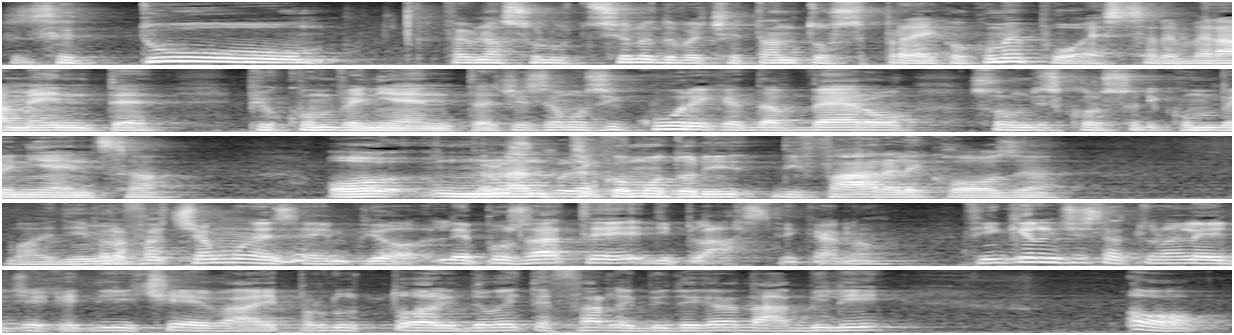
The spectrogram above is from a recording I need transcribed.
Se tu fai una soluzione dove c'è tanto spreco, come può essere veramente più conveniente? Ci siamo sicuri che è davvero solo un discorso di convenienza? O un Però, antico scusa. modo di, di, fare le cose. Vai, dimmi. Però facciamo un esempio, le posate di plastica, no? Finché non c'è stata una legge che diceva ai produttori dovete farle biodegradabili, o oh,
